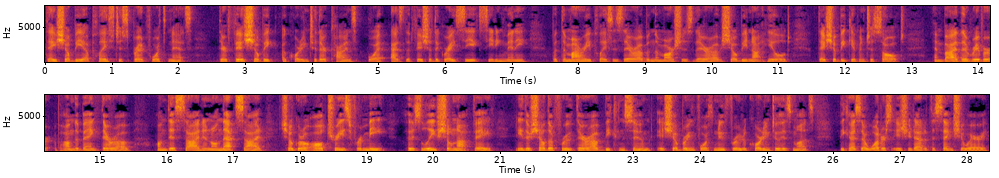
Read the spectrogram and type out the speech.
They shall be a place to spread forth nets. Their fish shall be according to their kinds, or as the fish of the great sea, exceeding many. But the miry places thereof and the marshes thereof shall be not healed they shall be given to salt. And by the river upon the bank thereof, on this side and on that side, shall grow all trees for meat, whose leaf shall not fade, neither shall the fruit thereof be consumed. It shall bring forth new fruit according to his months, because their waters issued out of the sanctuary,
